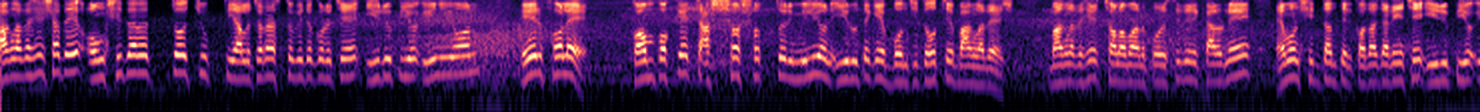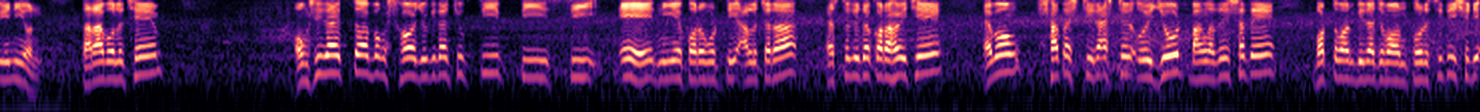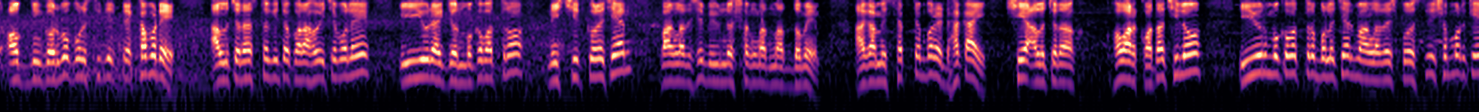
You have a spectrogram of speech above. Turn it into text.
বাংলাদেশের সাথে অংশীদারত্ব চুক্তি আলোচনা স্থগিত করেছে ইউরোপীয় ইউনিয়ন। এর ফলে কমপক্ষে চারশো সত্তর মিলিয়ন ইউরো থেকে বঞ্চিত হচ্ছে বাংলাদেশ। বাংলাদেশের চলমান পরিস্থিতির কারণে এমন সিদ্ধান্তের কথা জানিয়েছে ইউরোপীয় ইউনিয়ন। তারা বলেছে, অংশীদারিত্ব এবং সহযোগিতা চুক্তি পিসিএ নিয়ে পরবর্তী আলোচনা স্থগিত করা হয়েছে এবং সাতাশটি রাষ্ট্রের ওই জোট বাংলাদেশের সাথে বর্তমান বিরাজমান পরিস্থিতি, সেটি অগ্নিগর্ভ পরিস্থিতির প্রেক্ষাপটে আলোচনা স্থগিত করা হয়েছে বলে ইইউর একজন মুখপাত্র নিশ্চিত করেছেন বাংলাদেশের বিভিন্ন সংবাদ মাধ্যমে। আগামী সেপ্টেম্বরে ঢাকায় সে আলোচনা হওয়ার কথা ছিল। ইউর মুখপাত্র বলেছেন, বাংলাদেশ পরিস্থিতি সম্পর্কে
